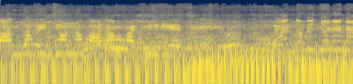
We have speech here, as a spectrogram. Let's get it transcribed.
বান্ধবীর জন্য বাদাম পাঠিয়ে দিয়েছে। বান্ধবীর জন্য না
